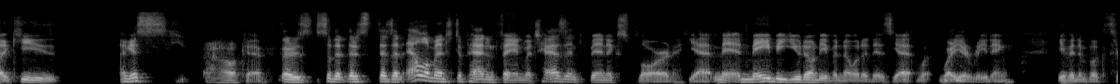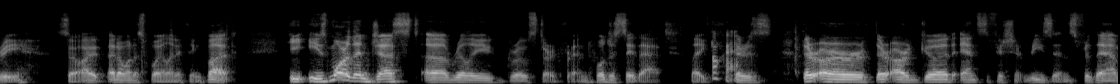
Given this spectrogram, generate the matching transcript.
like he i guess oh, okay. There's so that there's there's an element to pat and fane which hasn't been explored yet. Maybe you don't even know what it is yet wh- where you're reading even in book three. So i, I don't want to spoil anything but he, he's more than just a really gross dark friend. We'll just say that. Like Okay. there's there are there are good and sufficient reasons for them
